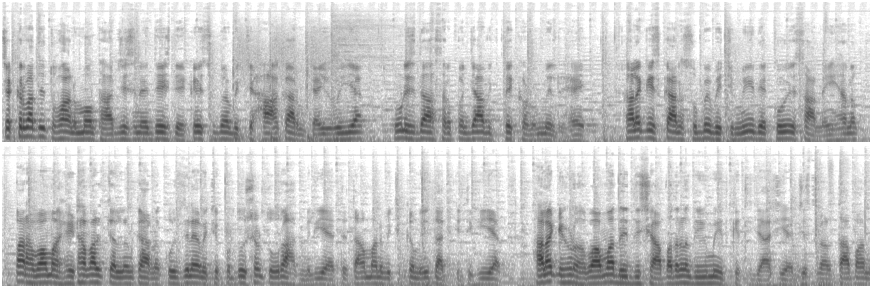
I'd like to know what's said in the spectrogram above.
ਚੱਕਰਵਾਤੀ ਤੂਫਾਨ ਮੌਂਥਾ ਜਿਸ ਨੇ ਦੇਸ਼ ਦੇ ਕਈ ਸੂਬਿਆਂ ਵਿੱਚ ਹਾਹਾਕਾਰ ਮਚਾਈ ਹੋਈ ਹੈ। ਹੁਣ ਇਸ ਦਾ ਅਸਰ ਪੰਜਾਬ ਵਿੱਚ ਦੇਖਣ ਨੂੰ ਮਿਲ ਰਿਹਾ ਹੈ। ਹਾਲਾਂਕਿ ਇਸ ਕਾਰਨ ਸੂਬੇ ਵਿੱਚ ਮੀਂਹ ਦੇ ਕੋਈ ਅਸਰ ਨਹੀਂ ਹਨ, ਪਰ ਹਵਾਵਾਂ ਹੇਠਾਂ ਵੱਲ ਚੱਲਣ ਕਾਰਨ ਕੁਝ ਜ਼ਿਲ੍ਹਿਆਂ ਵਿੱਚ ਪ੍ਰਦੂਸ਼ਣ ਤੋਂ ਰਾਹਤ ਮਿਲੀ ਹੈ ਤੇ ਤਾਪਮਾਨ ਵਿੱਚ ਕਮੀ ਦਰਜ ਕੀਤੀ ਗਈ ਹੈ। ਹਾਲਾਂਕਿ ਹੁਣ ਹਵਾਵਾਂ ਦੀ ਦਿਸ਼ਾ ਬਦਲਣ ਦੀ ਉਮੀਦ ਕੀਤੀ ਜਾ ਰਹੀ ਹੈ, ਜਿਸ ਨਾਲ ਤਾਪਮਾਨ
